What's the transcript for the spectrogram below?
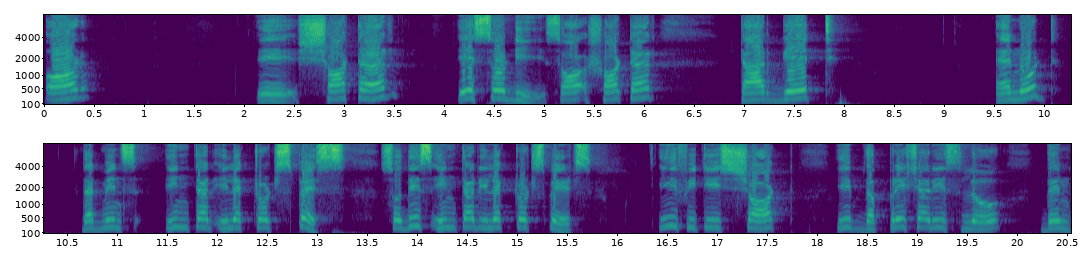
or a shorter SOD, so shorter target anode that means inter electrode space. So, this inter electrode space if it is short if the pressure is low then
